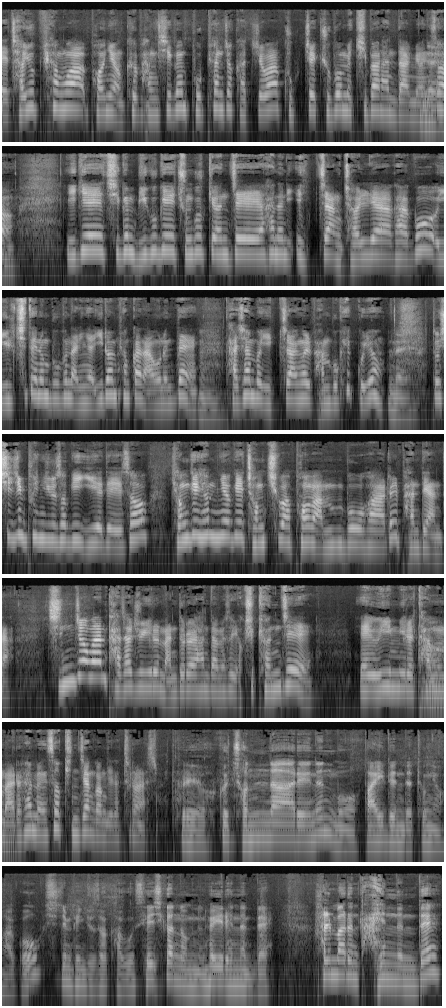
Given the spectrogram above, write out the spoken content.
자유 평화 번영 그 방식은 보편적 가치와 국제 규범에 기반한다면서 네. 이게 지금 미국의 중국 견제하는 입장 전략하고 일치되는 부분 아니냐 이런 평가 나오는데 음. 다시 한번 입장을 반복했고요. 네. 또 시진핑 주석이 이에 대해서 경제 협력의 정치와 범안보화를 반대한다. 진정한 다자주의를 만들어야 한다면서 역시 견제 의 의미를 담은 어. 말을 하면서 긴장 관계가 드러났습니다. 그래요. 그 전날에는 뭐 바이든 대통령하고 시진핑 주석하고 3시간 넘는 회의를 했는데 할 말은 다 했는데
